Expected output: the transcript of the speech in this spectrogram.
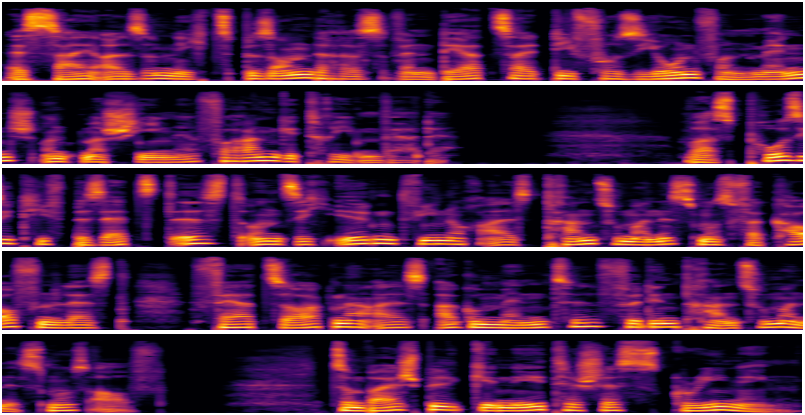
Es sei also nichts Besonderes, wenn derzeit die Fusion von Mensch und Maschine vorangetrieben werde was positiv besetzt ist und sich irgendwie noch als Transhumanismus verkaufen lässt, fährt Sorgner als Argumente für den Transhumanismus auf. Zum Beispiel genetisches Screening,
